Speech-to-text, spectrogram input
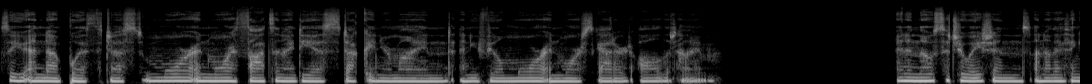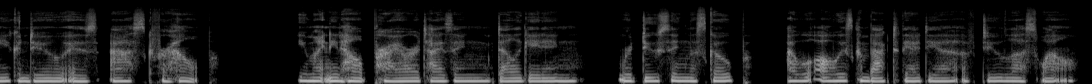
So you end up with just more and more thoughts and ideas stuck in your mind, and you feel more and more scattered all the time. And in those situations, another thing you can do is ask for help. You might need help prioritizing, delegating, reducing the scope. I will always come back to the idea of do less well.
